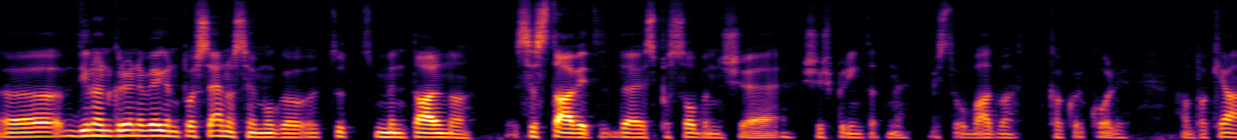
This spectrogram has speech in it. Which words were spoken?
uh, Dylan Grönewegen pa vseeno se je mogel tudi mentalno sestaviti, da je sposoben še, še šprintati, ne, v bistvu oba dva, kakorkoli. Ampak ja.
